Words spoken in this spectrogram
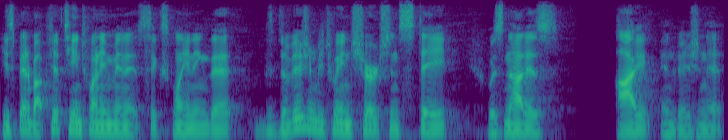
he spent about 15, 20 minutes explaining that the division between church and state was not as I envision it,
